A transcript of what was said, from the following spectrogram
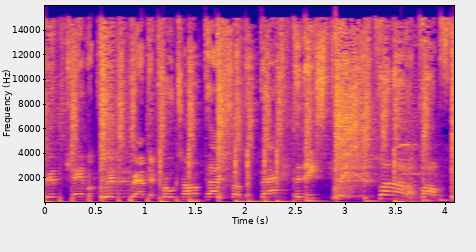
grip, came equipped, grabbed the proton packs on the back, then they split. Fun out of problem.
